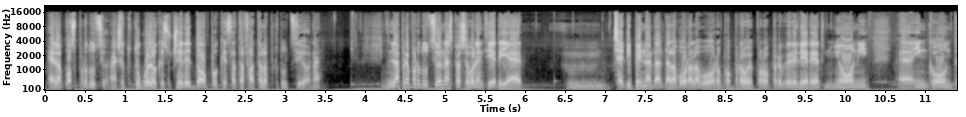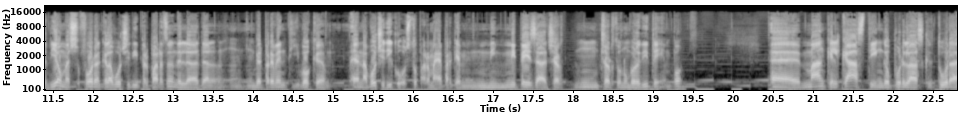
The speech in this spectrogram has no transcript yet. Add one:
è la post-produzione, cioè tutto quello che succede dopo che è stata fatta la produzione. La pre-produzione spesso e volentieri è Mm, cioè dipende da, da, lavoro a lavoro, può, può prevedere riunioni, eh, incontri. Io ho messo fuori anche la voce di preparazione del, del, del, preventivo, che è una voce di costo per me perché mi, mi pesa cer- un certo numero di tempo. Eh, ma anche il casting oppure la scrittura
